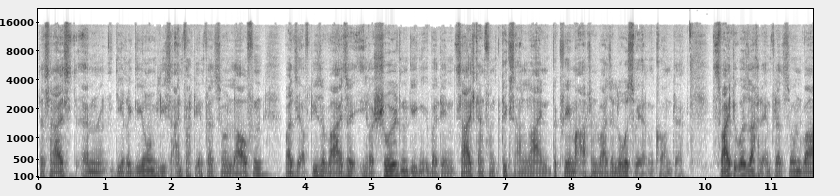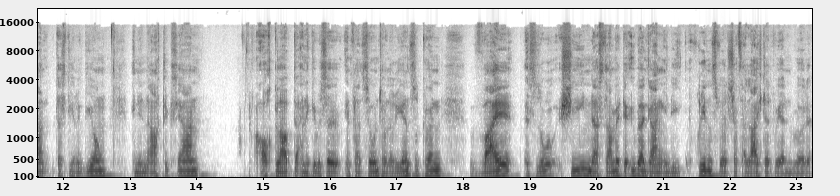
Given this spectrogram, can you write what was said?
Das heißt, ähm, die Regierung ließ einfach die Inflation laufen, weil sie auf diese Weise ihre Schulden gegenüber den Zeichnern von Kriegsanleihen bequemer Art und Weise loswerden konnte. Zweite Ursache der Inflation war, dass die Regierung in den Nachkriegsjahren auch glaubte, eine gewisse Inflation tolerieren zu können, weil es so schien, dass damit der Übergang in die Friedenswirtschaft erleichtert werden würde.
